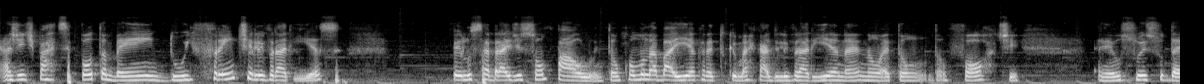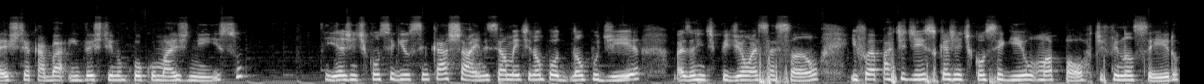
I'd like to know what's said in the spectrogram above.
a gente participou também do Enfrente Livrarias pelo Sebrae de São Paulo. Então, como na Bahia, acredito que o mercado de livraria, né, não é tão, tão forte, é, o Sul e Sudeste acaba investindo um pouco mais nisso. E a gente conseguiu se encaixar. Inicialmente não, não podia, mas a gente pediu uma exceção. E foi a partir disso que a gente conseguiu um aporte financeiro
